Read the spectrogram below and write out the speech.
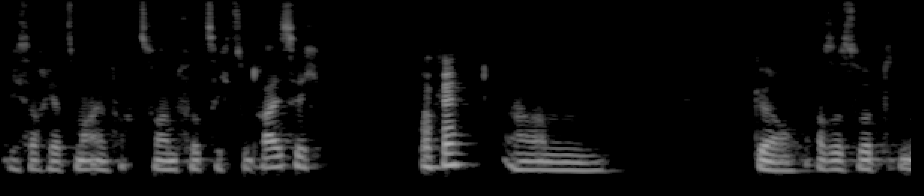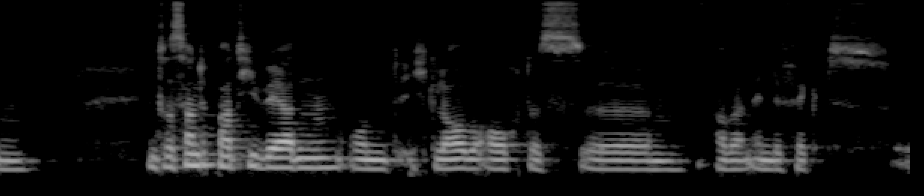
ich sage jetzt mal einfach 42 zu 30. Okay. Ähm, genau, also es wird eine interessante Partie werden und ich glaube auch, dass äh, aber im Endeffekt äh,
